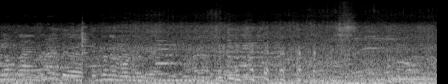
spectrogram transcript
கிலோமீட்டர் டிஃபனை போட்டிருக்கேன்.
